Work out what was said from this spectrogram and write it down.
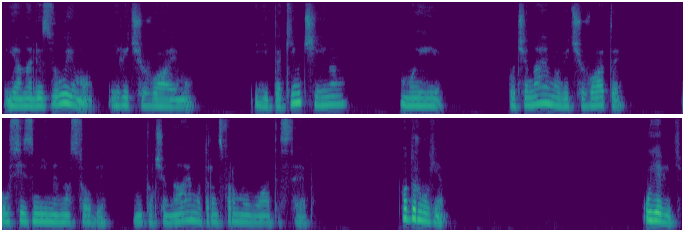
і аналізуємо, і відчуваємо. І таким чином ми починаємо відчувати усі зміни на собі. Ми починаємо трансформувати себе. По-друге, уявіть,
